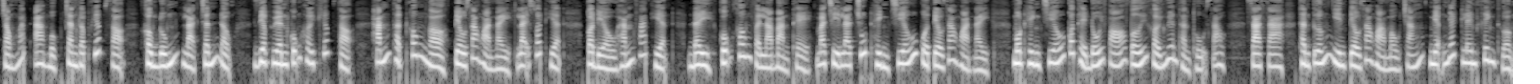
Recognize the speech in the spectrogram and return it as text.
Trong mắt A Mục tràn ngập khiếp sợ, không đúng là chấn động. Diệp Huyền cũng hơi khiếp sợ. Hắn thật không ngờ tiểu gia hỏa này lại xuất hiện. Có điều hắn phát hiện, đây cũng không phải là bản thể mà chỉ là chút hình chiếu của tiểu gia hỏa này. Một hình chiếu có thể đối phó với khởi nguyên thần thụ sao? Xa xa, thần tướng nhìn tiểu gia hỏa màu trắng, miệng nhếch lên khinh thường.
